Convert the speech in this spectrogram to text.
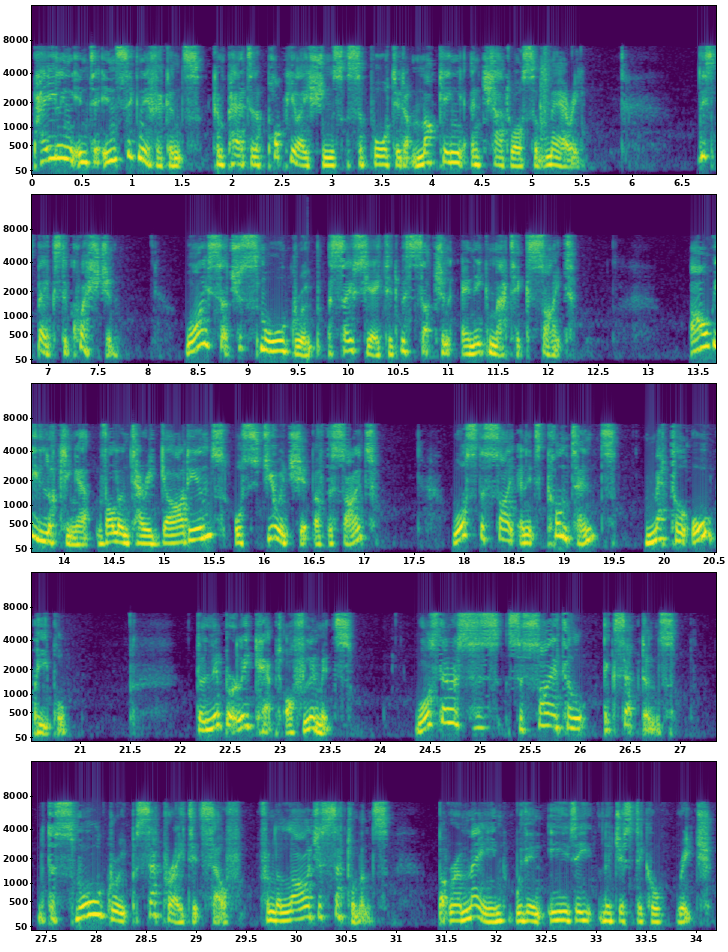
paling into insignificance compared to the populations supported at Mucking and Chadwell St Mary. This begs the question, why such a small group associated with such an enigmatic site? Are we looking at voluntary guardians or stewardship of the site? Was the site and its contents, metal or people, deliberately kept off limits? Was there a societal acceptance that a small group separate itself from the larger settlements but remain within easy logistical reach?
